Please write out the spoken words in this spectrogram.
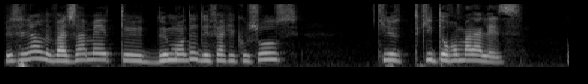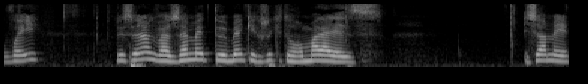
le Seigneur ne va jamais te demander de faire quelque chose qui, qui te rend mal à l'aise. Vous voyez? Le Seigneur ne va jamais te mettre quelque chose qui te rend mal à l'aise. Jamais.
